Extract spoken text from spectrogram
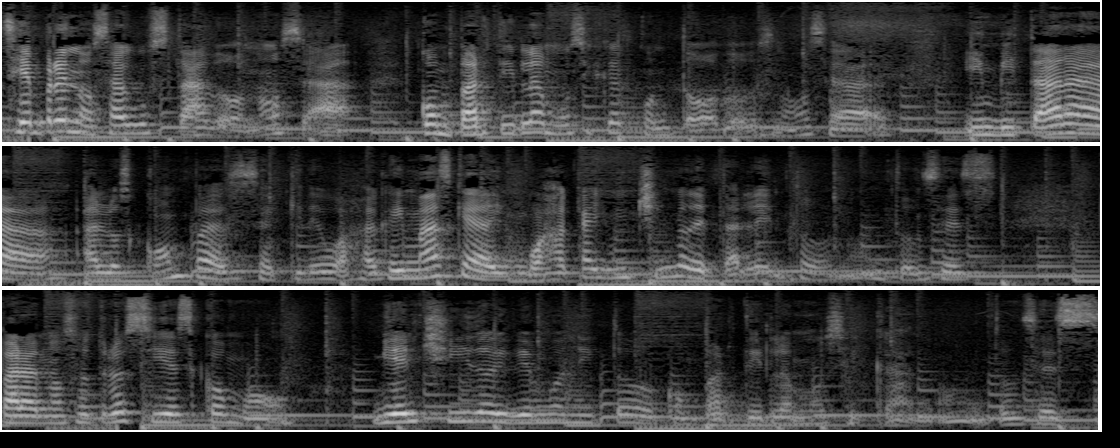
siempre nos ha gustado, ¿no? O sea, compartir la música con todos, ¿no? O sea, invitar a, a los compas aquí de Oaxaca. Y más que en Oaxaca hay un chingo de talento, ¿no? Entonces, para nosotros sí es como bien chido y bien bonito compartir la música, ¿no? Entonces,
